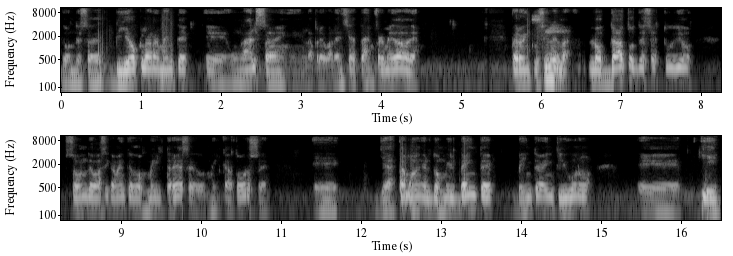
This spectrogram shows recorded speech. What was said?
donde se vio claramente un alza en, la prevalencia de estas enfermedades. Pero inclusive los datos de ese estudio son de básicamente 2013, 2014 ya estamos en el 2020, 2021 eh, y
